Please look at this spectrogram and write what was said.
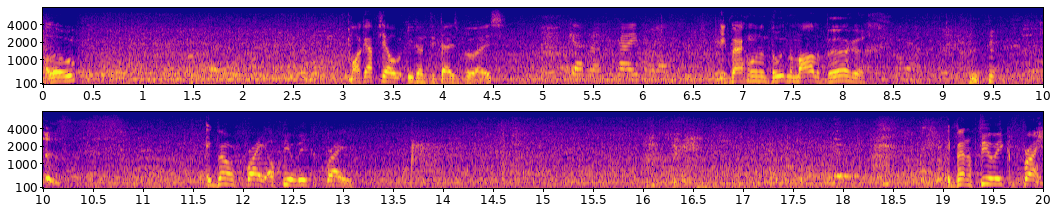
Hallo? Mag ik even jouw identiteitsbewijs? Hem, ga even wat anders doen. Ik ben gewoon een doodnormale burger. ik ben al vrij, al vier weken vrij. Ik ben al vier weken vrij.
